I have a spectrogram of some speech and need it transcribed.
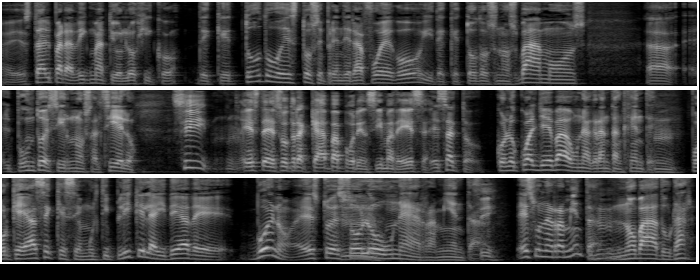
eh, está el paradigma teológico de que todo esto se prenderá fuego y de que todos nos vamos. Ah, el punto es irnos al cielo. Sí, esta es otra capa por encima de esa. Exacto. Con lo cual lleva a una gran tangente. Mm. Porque hace que se multiplique la idea de, bueno, esto es solo Mm. una herramienta. Sí. Es una herramienta, no va a durar.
